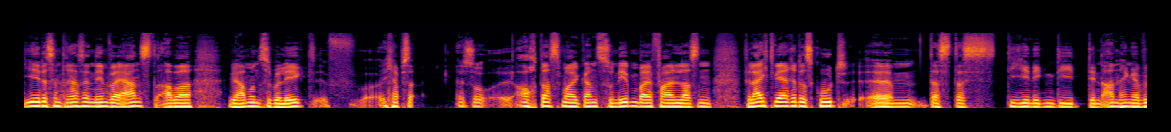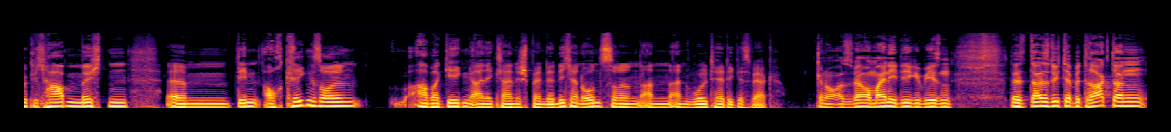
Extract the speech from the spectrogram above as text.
jedes Interesse nehmen wir ernst, aber wir haben uns überlegt, ich habe es also auch das mal ganz so nebenbei fallen lassen. Vielleicht wäre das gut, ähm, dass, dass diejenigen, die den Anhänger wirklich haben möchten, ähm, den auch kriegen sollen, aber gegen eine kleine Spende. Nicht an uns, sondern an ein wohltätiges Werk. Genau, also wäre auch meine Idee gewesen. Da, ist natürlich der Betrag dann,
